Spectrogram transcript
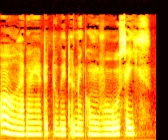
Olá, galera do YouTube, tudo bem com vocês?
